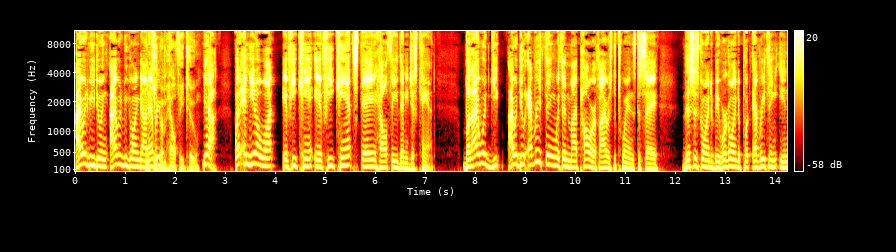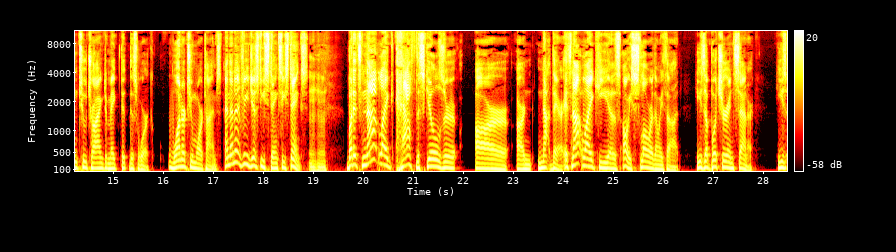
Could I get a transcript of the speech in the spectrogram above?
I would be doing, I would be going down and every, keep him healthy too. yeah. But, and you know what? If he can't, if he can't stay healthy, then he just can't. But I would, I would do everything within my power if I was the twins to say, this is going to be, we're going to put everything into trying to make th- this work one or two more times. And then if he just, he stinks, he stinks. Mm-hmm. But it's not like half the skills are, are, are not there. It's not like he is, oh, he's slower than we thought. He's a butcher in center. He's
